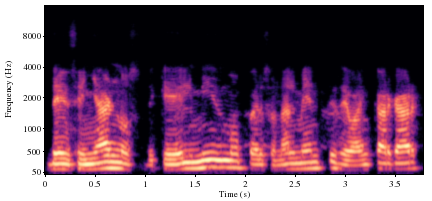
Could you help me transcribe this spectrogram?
de enseñarnos, de que Él mismo personalmente se va a encargar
